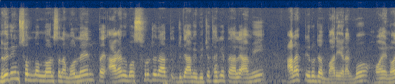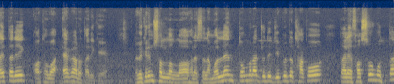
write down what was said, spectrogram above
নবী করিম সাল্লা সাল্লাম বললেন, তাই আগামী বছর যদি যদি আমি বেঁচে থাকি, তাহলে আমি আর একটি রোজা বাড়িয়ে রাখব। হয় নয় তারিখ অথবা এগারো তারিখে। নবী করিম সাল্লাম বললেন, তোমরা যদি জীবিত থাকো, তাহলে ফসমুত্তা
